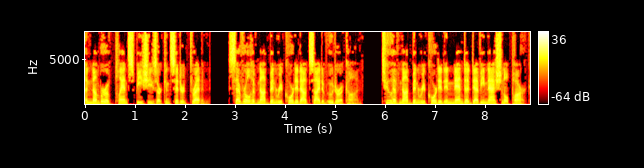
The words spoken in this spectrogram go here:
A number of plant species are considered threatened. Several have not been recorded outside of Uttarakhand. Two have not been recorded in Nanda Devi National Park.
